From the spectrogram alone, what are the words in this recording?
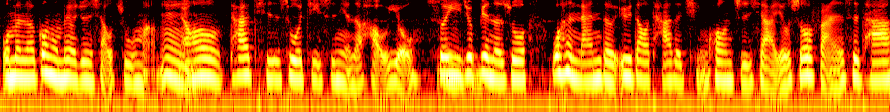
我们的共同朋友就是小猪嘛，嗯，然后他其实是我几十年的好友，所以就变得说我很难得遇到他的情况之下，有时候反而是他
